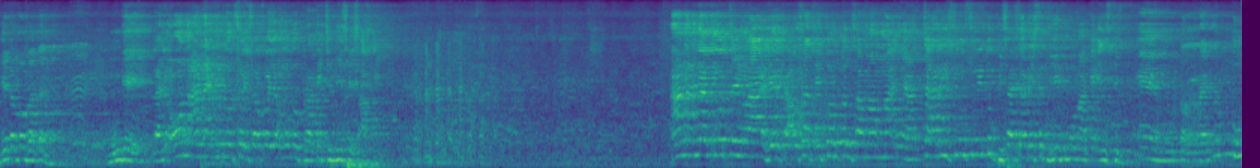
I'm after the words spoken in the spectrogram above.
Dia nama badan? Nggih, lan ana anak manusa iso kaya ngono berarti jenis sapi. Anaknya kucing lahir gak usah dituntun sama emaknya. Cari susu bisa cari sendiri memakai insting. Eh, muter nemu.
